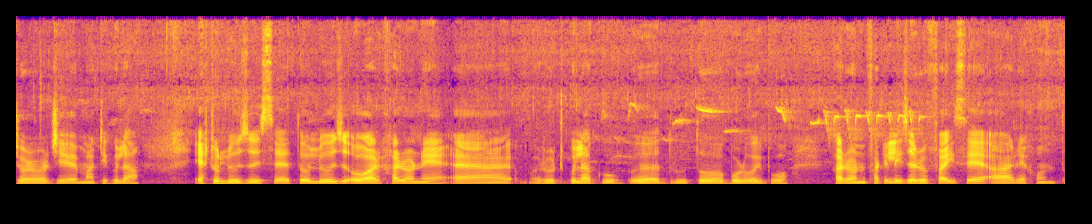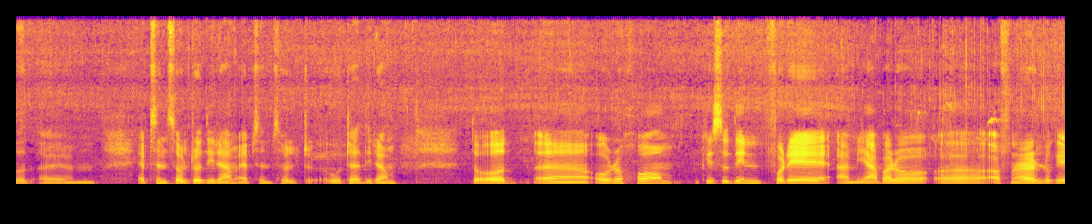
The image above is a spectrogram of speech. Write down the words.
জড়র যে মাটিগুলা একটু লুজ হয়েছে তো লুজ হওয়ার কারণে রুটগুলা খুব দ্রুত বড় হইব। কারণ ফার্টিলাইজারও পাইছে, আর এখন তো অ্যাবসেন্ট সল্টও দিলাম অ্যাবসেন্ট সল্ট ওটা দিলাম। তো ওরকম কিছুদিন পরে আমি আবারও আপনার লগে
